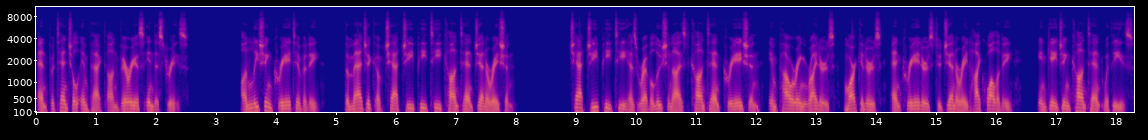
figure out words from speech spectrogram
and potential impact on various industries. Unleashing creativity, the magic of ChatGPT content generation. ChatGPT has revolutionized content creation, empowering writers, marketers, and creators to generate high quality, engaging content with ease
